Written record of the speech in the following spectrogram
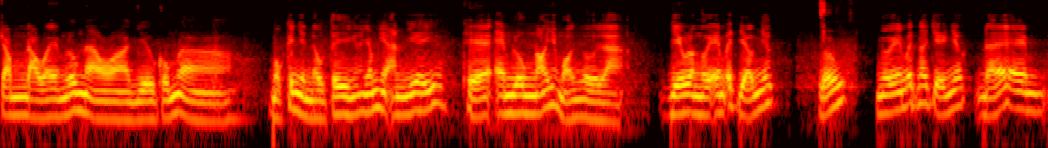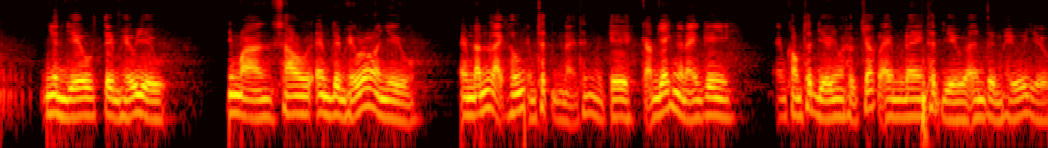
Trong đầu em lúc nào ờ, diệu cũng là một cái nhìn đầu tiên giống như anh với ý thì em luôn nói với mọi người là diệu là người em ít giỡn nhất. Đúng. Người em ít nói chuyện nhất. Để em nhìn Diệu tìm hiểu Diệu nhưng mà sau em tìm hiểu rất là nhiều. Em đánh lạc hướng em thích người này thích người kia. Cảm giác người này kia em không thích Diệu nhưng mà thực chất là em đang thích Diệu và em tìm hiểu Diệu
